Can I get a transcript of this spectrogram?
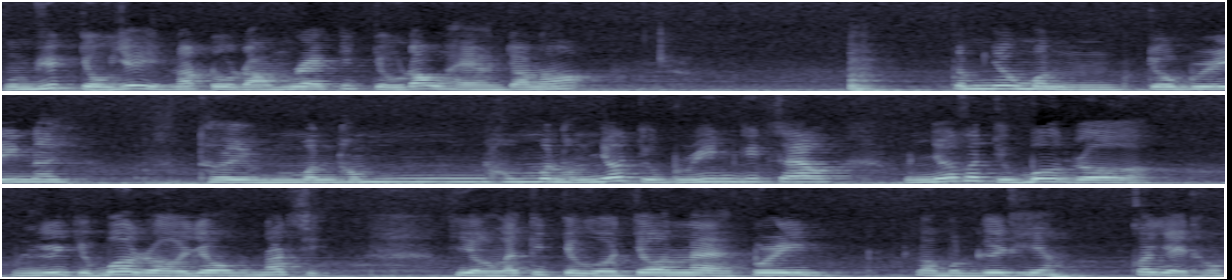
Mình viết chữ gì, nó tự động ra cái chữ đầu hàng cho nó. Giống như mình chữ green đây thì mình không không mình không nhớ chữ green ghi sao. Mình nhớ có chữ br mình ghi chữ br vô nó sẽ hiện lại cái chữ ở trên là green là mình ghi theo. Có vậy thôi.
